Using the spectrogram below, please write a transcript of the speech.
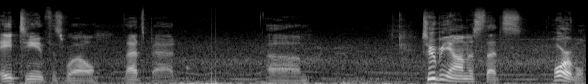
18th as well. That's bad. Um, to be honest, that's horrible.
